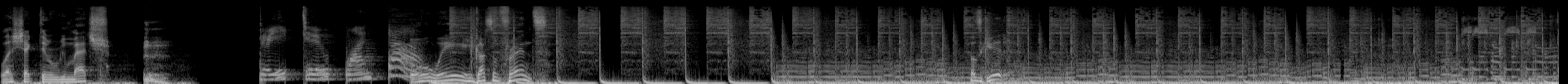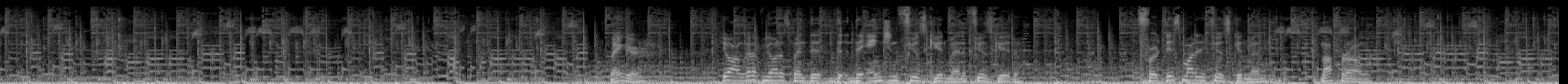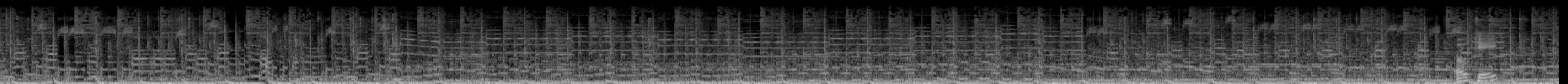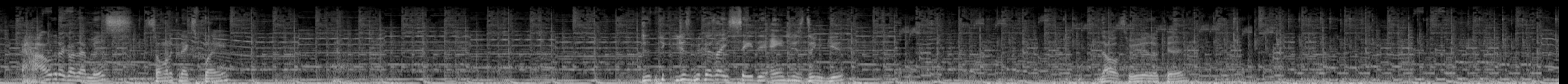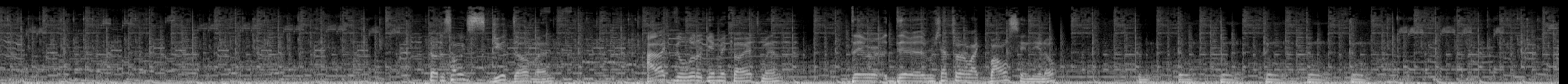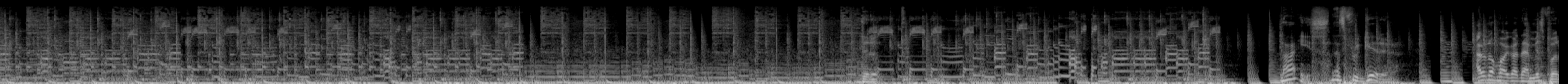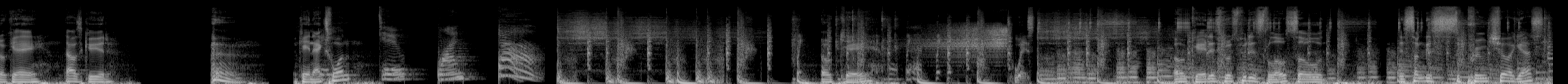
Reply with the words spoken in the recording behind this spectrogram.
Let's check the rematch. Three, two, one, go. Oh wait, he got some friends. That's good. Banger. Yo, I'm gonna be honest, man. The, the, the engine feels good, man. It feels good. For this mod, it feels good, man. Not wrong. Okay. How did I got that miss? Someone can explain. Just, just because I say the engine didn't good? That was weird, okay. Yo, the song is good though, man. I like the little gimmick on it, man. The the are like bouncing, you know. Doom, doom, doom, Did it? Nice. That's pretty good. I don't know how I got that miss, but okay. That was good. okay, next one. two, one, go! Okay. Okay, this speed is slow, so this song is supreme chill, I guess.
